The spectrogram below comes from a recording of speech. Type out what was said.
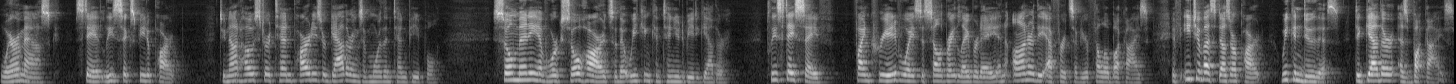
wear a mask, stay at least six feet apart. Do not host or attend parties or gatherings of more than 10 people. So many have worked so hard so that we can continue to be together. Please stay safe, find creative ways to celebrate Labor Day, and honor the efforts of your fellow Buckeyes. If each of us does our part, we can do this together as Buckeyes.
